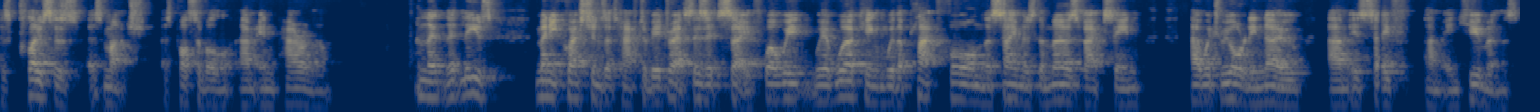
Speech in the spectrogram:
as close as, as much as possible um, in parallel. And that, that, leaves many questions that have to be addressed. Is it safe? Well, we, we're working with a platform the same as the MERS vaccine, uh, which we already know um, is safe um, in humans.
